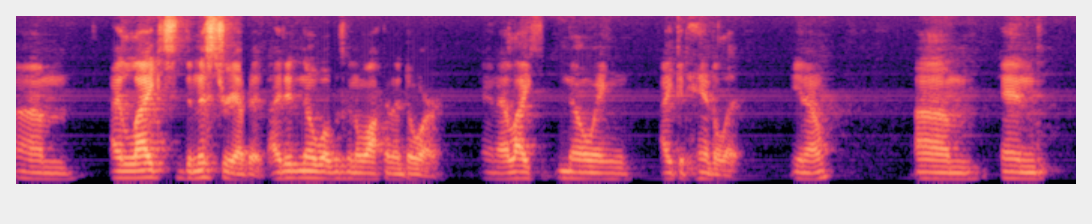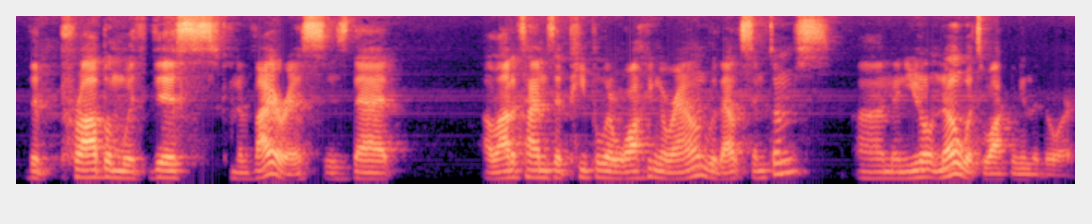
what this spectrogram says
um, I liked the mystery of it. I didn't know what was going to walk in the door, and I liked knowing I could handle it. You know, um, and the problem with this kind of virus is that a lot of times that people are walking around without symptoms, um, and you don't know what's walking in the door,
